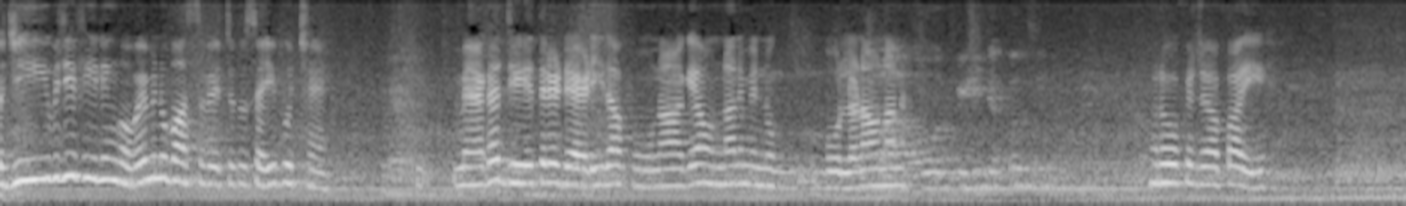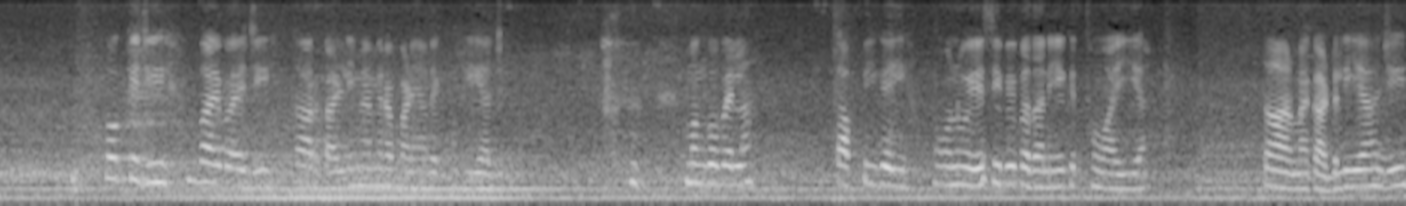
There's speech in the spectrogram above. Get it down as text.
ਅਜੀਬ ਜੀ ਫੀਲਿੰਗ ਹੋਵੇ ਮੈਨੂੰ ਬੱਸ ਵਿੱਚ, ਤੂੰ ਸਹੀ ਪੁੱਛੇ। ਮੈਂ ਕਿਹਾ, ਜੇ ਤੇਰੇ ਡੈਡੀ ਦਾ ਫੋਨ ਆ ਗਿਆ, ਉਹਨਾਂ ਨੇ ਮੈਨੂੰ ਬੋਲਣਾ, ਉਹਨਾਂ ਨੇ ਰੋਕ ਜਾ ਭਾਈ। ਓਕੇ ਜੀ ਬਾਏ ਬਾਏ ਜੀ। ਧਾਰ ਕੱਢ ਲਈ ਮੈਂ, ਮੇਰਾ ਬਣਿਆ ਦੇਖੋ ਕੀ ਅੱਜ। ਮੰਗੋ ਪਹਿਲਾਂ। ਕਾਪੀ ਗਈ। ਉਹਨੂੰ ਇਹ ਸੀ ਵੀ ਪਤਾ ਨਹੀਂ ਇਹ ਕਿੱਥੋਂ ਆਈ ਆ। ਧਾਰ ਮੈਂ ਕੱਢ ਲਈ ਆ ਜੀ।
